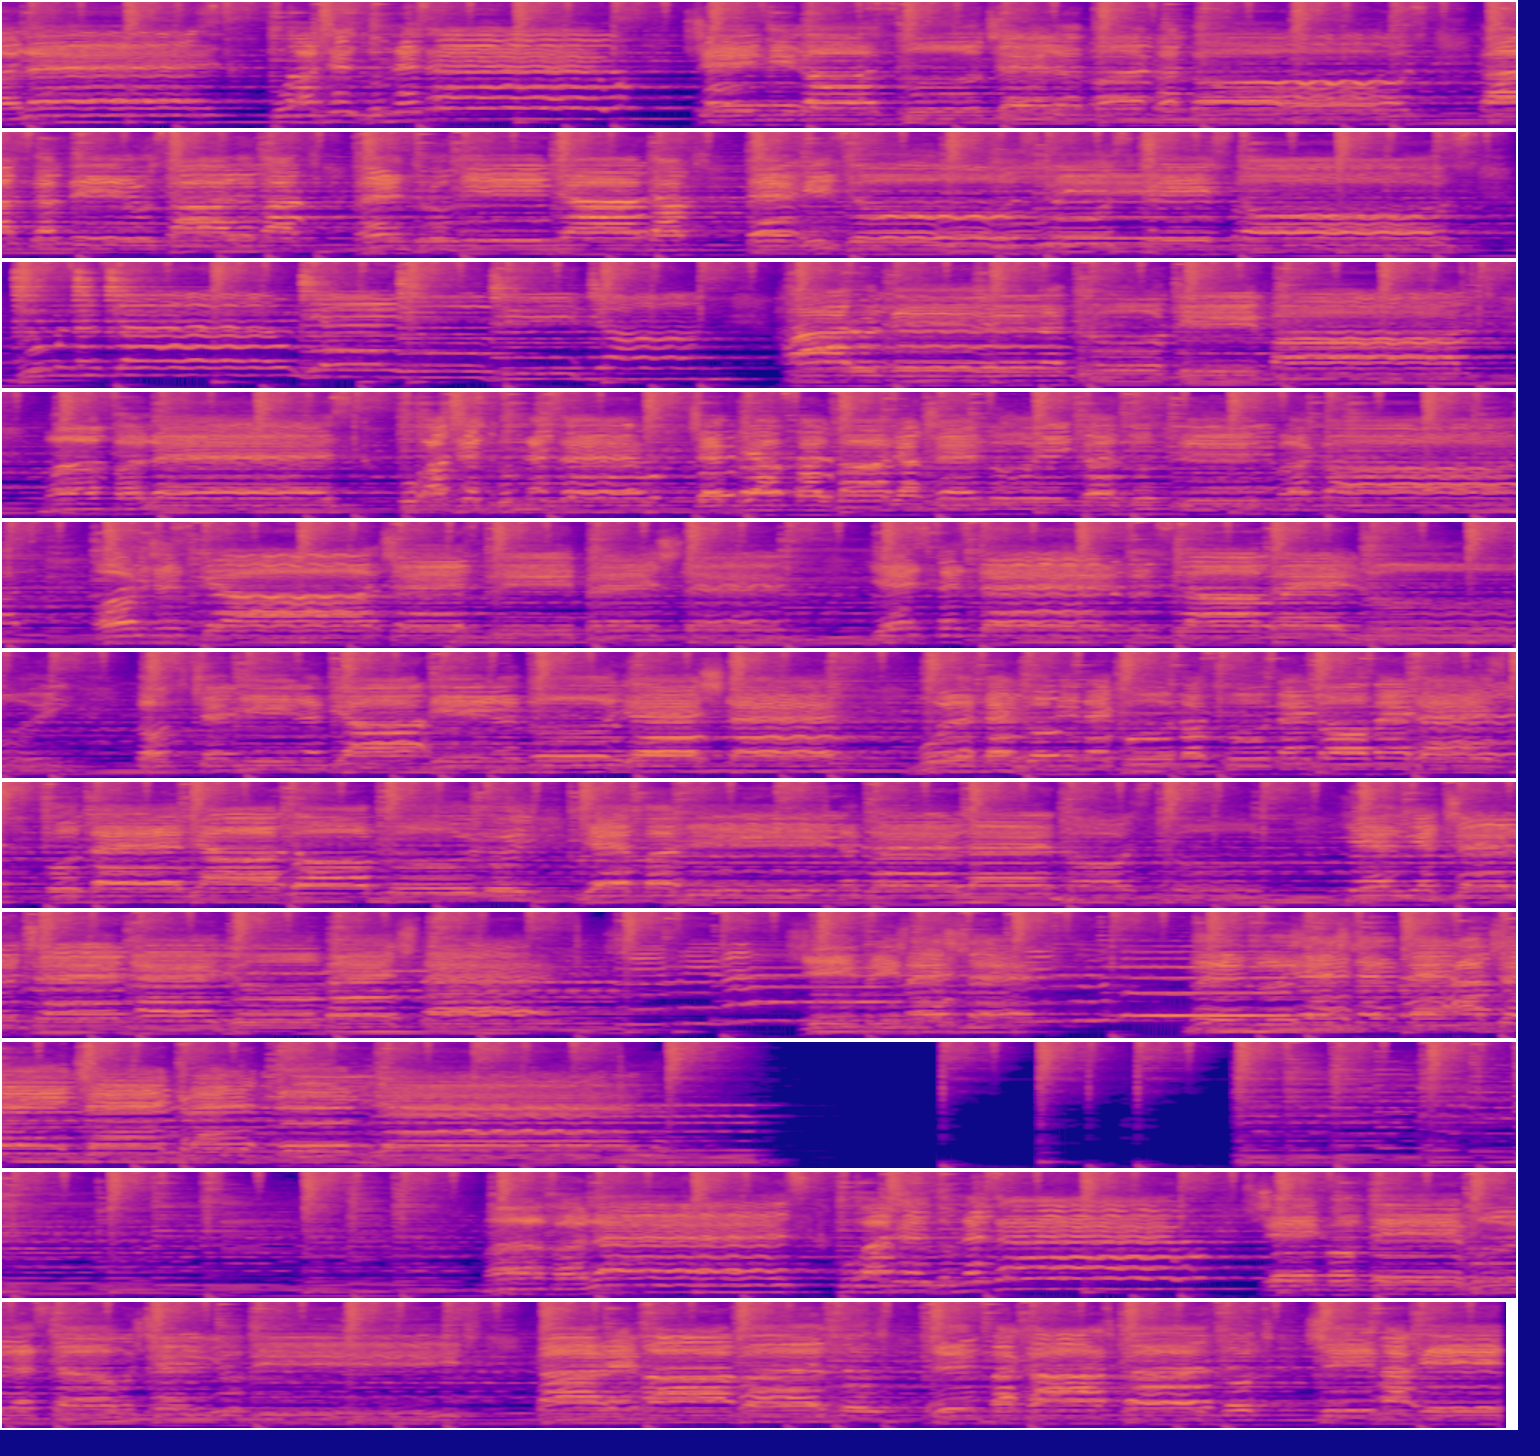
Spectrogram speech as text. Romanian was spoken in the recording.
fălesc cu acest Dumnezeu, cei milos cu cel păcătos, ca să fiu salvat pentru mine a dat pe Iisus acest Dumnezeu, ce vrea salvarea celui căzut în păcat. Orice stea Părintele nostru. El e Cel ce ne iubește și și primește, Mă fălesc cu acel Dumnezeu și cu Fiul Său cel iubit, care m-a văzut în păcat căzut și m-a izbăvit.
